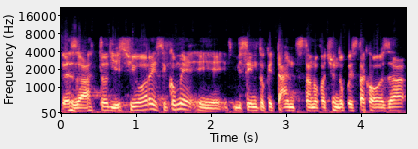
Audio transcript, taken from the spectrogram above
Esatto, 10 ore. Siccome eh, sento che tanti stanno facendo questa cosa,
